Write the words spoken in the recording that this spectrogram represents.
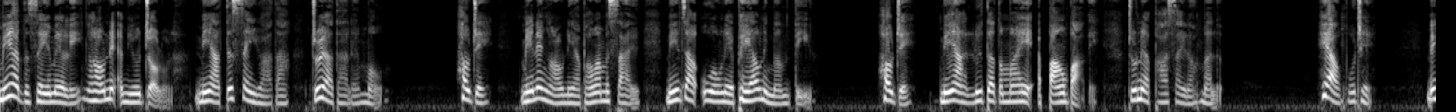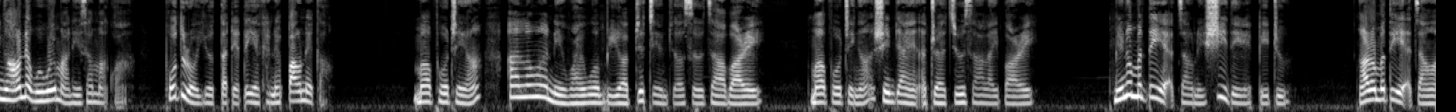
မင်းကသစိမ်းပဲလေငါတို့နဲ့အမျိုးတော်လို့လားမင်းကတစ်စိမ့်ရွာသားတို့ရွာသားလည်းမဟုတ်ဟုတ်တယ်မင်းနဲ့ငါတို့နဲ့ကဘာမှမဆိုင်ဘူးမင်းကြောင့်ဦးအောင်လည်းဖျောင်းနေမှမသိဘူးဟုတ်တယ်မင်းကလူသက်သမားရဲ့အပေါင်းပါပဲတို့နဲ့ဖားဆိုင်တော့မှတ်လို့ ဟဲ့အောင်ဖိုးတင်မင်းငါတို့နဲ့ဝေးဝေးမှနေစမ်းမှာကွာဖိုးသူတော်ရွတ်တက်တဲ့တရခနဲ့ပေါင်းတဲ့ကောင်မဖိုးတင်ကအလုံးကနေဝိုင်းဝန်းပြီးတော့ပြစ်တင်ပြောဆိုကြပါရယ်မဖိုးတင်ကရှင်းပြရင်အတွက်ကြိုးစားလိုက်ပါရယ်မင်းတို့မသိရဲ့အကြောင်းတွေရှိသေးတယ်ပေတူငါတို့မသိရဲ့အကြောင်းက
